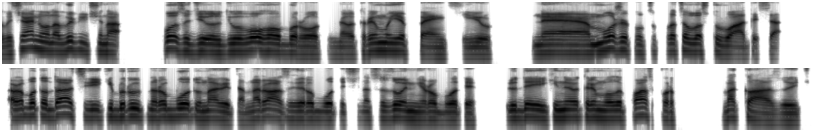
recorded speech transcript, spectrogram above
звичайно, вона виключена поза ділового обороту, не отримує пенсію, не може прац- працевлаштуватися. Роботодавці, які беруть на роботу навіть там на разові роботи чи на сезонні роботи, людей, які не отримували паспорт, наказують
